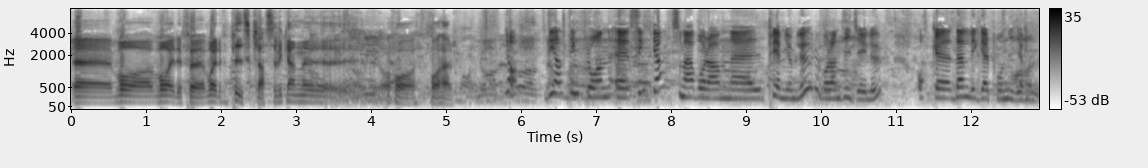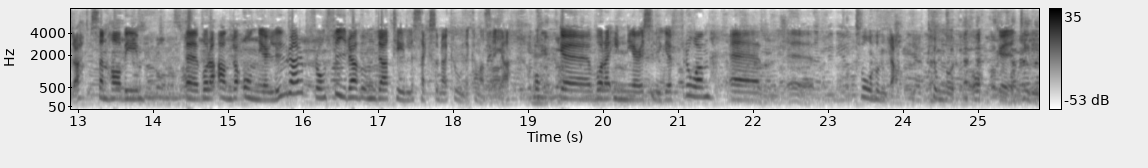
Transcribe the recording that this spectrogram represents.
Eh, vad, vad, är det för, vad är det för prisklasser vi kan eh, ha, ha här? Ja, det är allting från eh, Zinken som är våran eh, premiumlur, våran DJ-lur. Och eh, den ligger på 900. Sen har vi eh, våra andra on-ear-lurar från 400 till 600 kronor kan man säga. Och eh, våra in-ears ligger från 200 eh, eh kronor och eh, till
